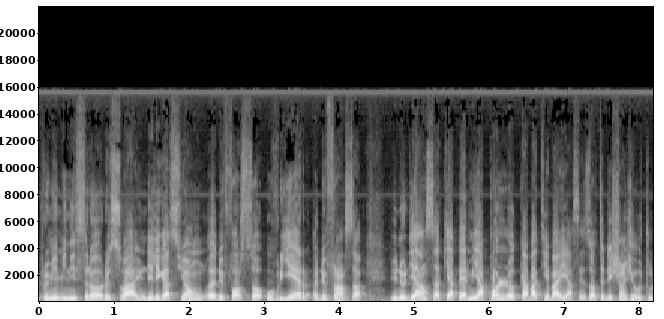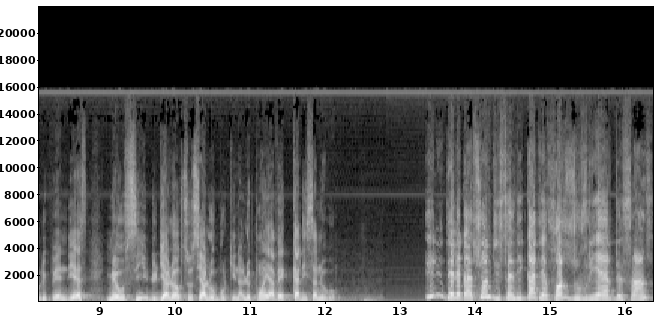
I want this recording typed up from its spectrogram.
Premier ministre reçoit une délégation euh, de forces ouvrières de France. Une audience qui a permis à Paul Kabatieba et à ses hôtes d'échanger autour du PNDS, mais aussi du dialogue social au Burkina. Le point est avec Kadissa Nogo. Une délégation du syndicat des forces ouvrières de France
